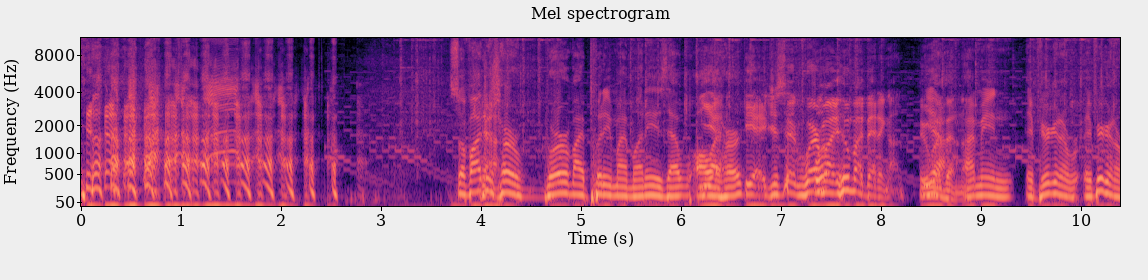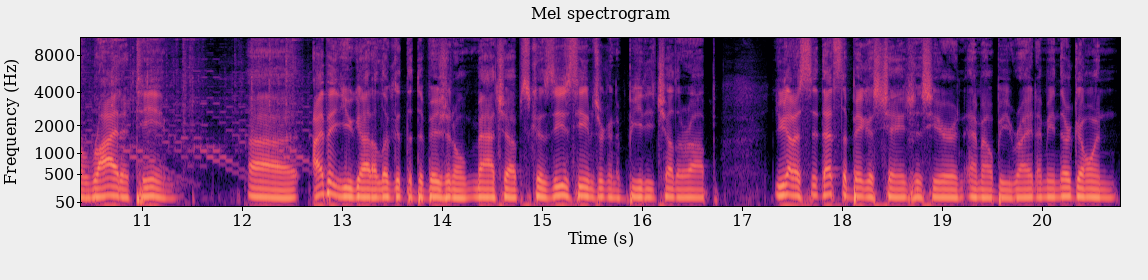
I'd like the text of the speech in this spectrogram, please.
So if I just heard where am I putting my money, is that all yeah, I heard? Yeah, you just said where am I? Who am I betting on? Who am I yeah. betting on? I mean, if you're gonna if you're gonna ride a team, uh, I think you got to look at the divisional matchups because these teams are going to beat each other up. You got to. See that's the biggest change this year in MLB, right? I mean, they're going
